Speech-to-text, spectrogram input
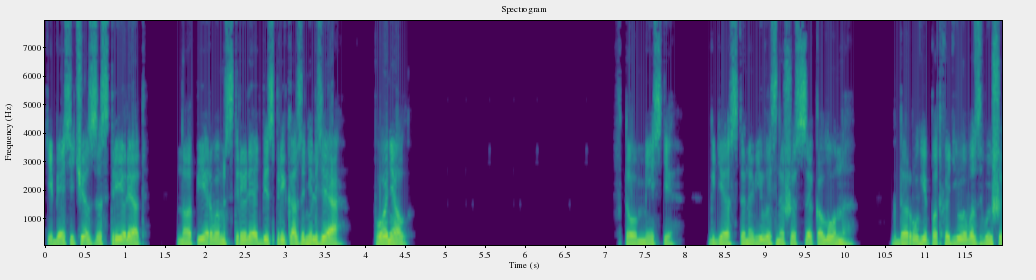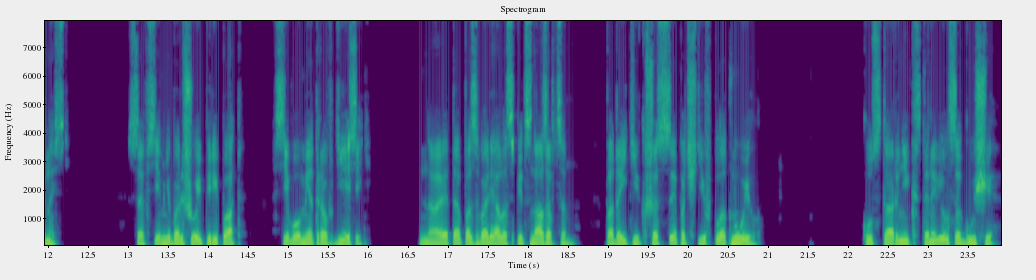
тебя сейчас застрелят, но первым стрелять без приказа нельзя. Понял? В том месте, где остановилась на шоссе колонна, к дороге подходила возвышенность. Совсем небольшой перепад, всего метров десять, но это позволяло спецназовцам подойти к шоссе почти вплотную. Кустарник становился гуще.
